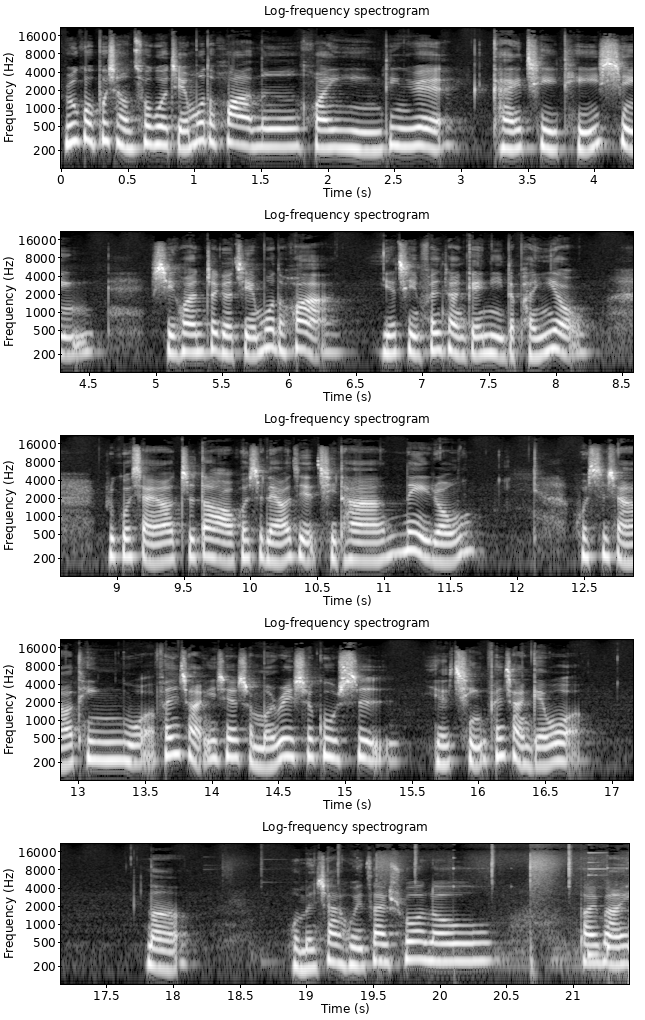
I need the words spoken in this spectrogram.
如果不想错过节目的话呢，欢迎订阅，开启提醒。喜欢这个节目的话，也请分享给你的朋友。如果想要知道或是了解其他内容，或是想要听我分享一些什么瑞士故事，也请分享给我。那我们下回再说喽，拜拜。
